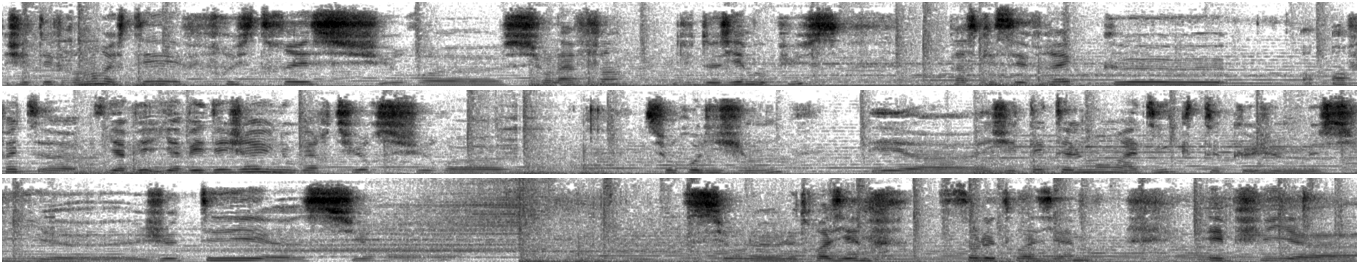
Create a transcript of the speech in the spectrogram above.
J'étais vraiment restée frustrée sur, euh, sur la fin du deuxième opus. Parce que c'est vrai que. En, fait, euh, il y avait- il y avait déjà une ouverture sur, euh, sur religion. Et euh, j'étais tellement addicte que je me suis euh, jetée euh, sur, euh, sur le, troisième. sur le troisième. Et puis. euh,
